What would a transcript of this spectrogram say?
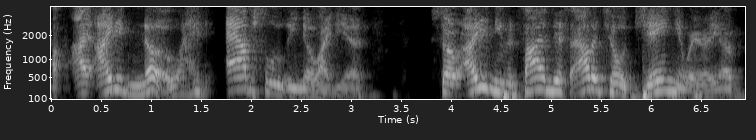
I, I didn't know. I had absolutely no idea. So I didn't even find this out until January of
